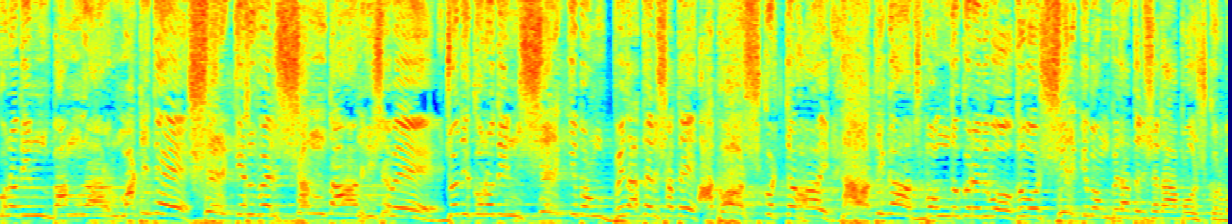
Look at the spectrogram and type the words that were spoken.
কোনদিন বাংলার মাটিতে শিরক ইউসুফের সন্তান হিসেবে যদি কোনদিন শিরক এবং বেদাতের সাথে আপোষ করতে হয়, দাওয়াতি কাজ বন্ধ করে দেব, তবু শিরক এবং বেদাতের সাথে আপোষ করব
